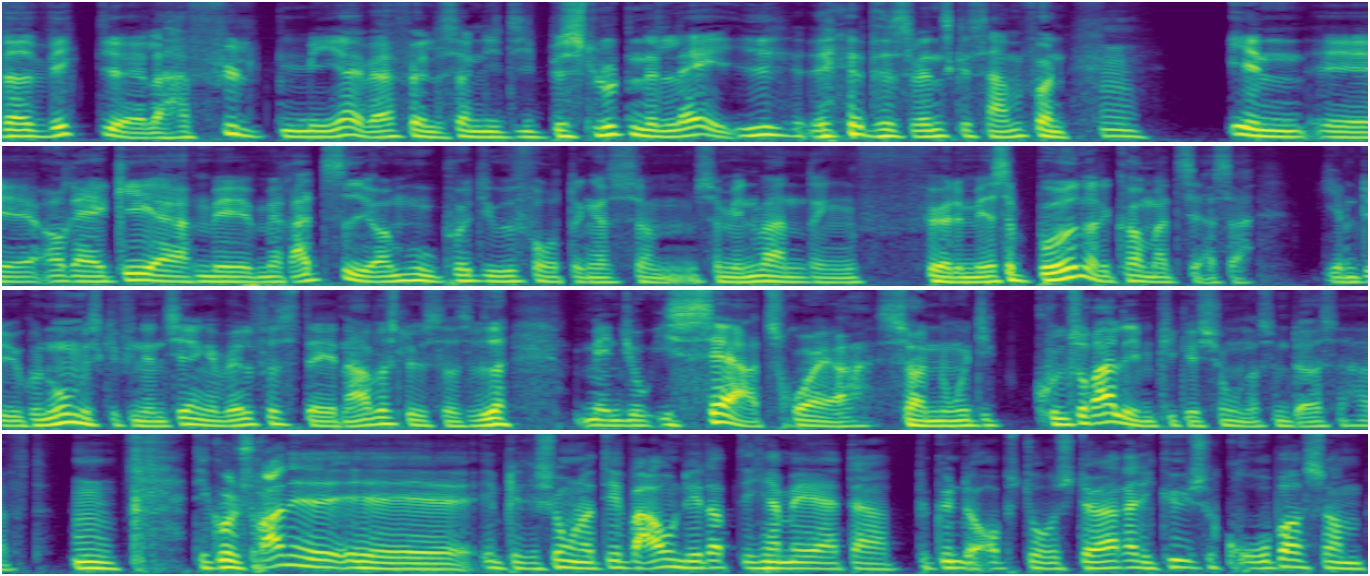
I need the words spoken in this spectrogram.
været vigtigere, eller har fyldt mere, i hvert fald sådan i de besluttende lag i det svenske samfund, Mm. end øh, at reagere med, med rettidig omhu på de udfordringer, som, som indvandringen førte med sig. Både når det kommer til altså, jamen, det økonomiske finansiering af velfærdsstaten, arbejdsløshed osv., men jo især, tror jeg, så nogle af de kulturelle implikationer, som det også har haft. Mm. De kulturelle øh, implikationer, det var jo netop det her med, at der begyndte at opstå større religiøse grupper, som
